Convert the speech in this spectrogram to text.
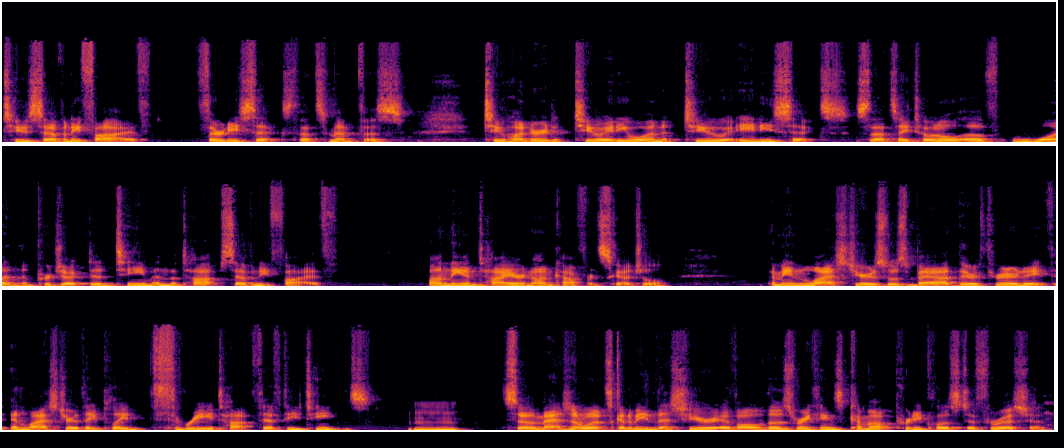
275, 36. That's Memphis. 200, 281, 286. So that's a total of one projected team in the top 75 on the entire non conference schedule. I mean, last year's was bad. They were 308th. And last year they played three top 50 teams. Mm. So imagine what it's going to be this year if all of those rankings come out pretty close to fruition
